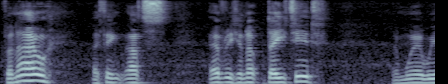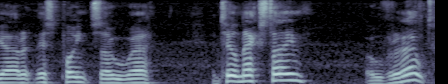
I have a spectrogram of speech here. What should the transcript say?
for now, I think that's everything updated and where we are at this point. So uh, until next time, over and out.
